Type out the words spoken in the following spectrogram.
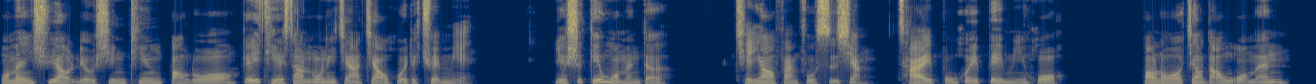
我们需要留心听保罗给铁萨罗尼迦教会的劝勉，也是给我们的，且要反复思想，才不会被迷惑。保罗教导我们，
